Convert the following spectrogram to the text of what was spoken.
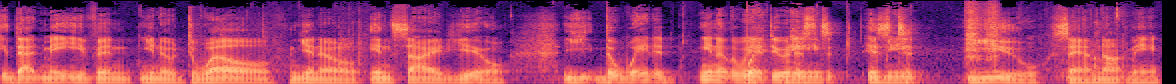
I, that may even you know dwell you know inside you the way to you know the way Wait, to do it is me? to, is Me? to you sam not me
